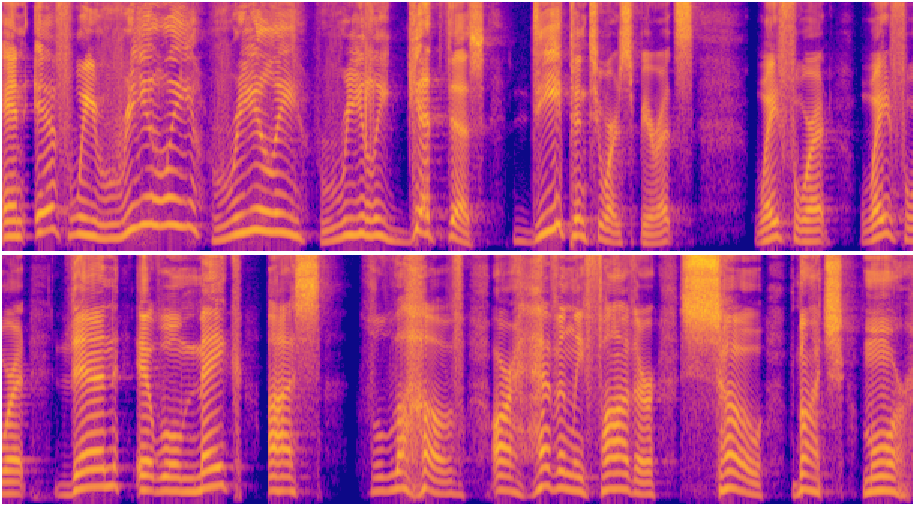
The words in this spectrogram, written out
And if we really, really, really get this deep into our spirits, wait for it, wait for it, then it will make us love our Heavenly Father so much more.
